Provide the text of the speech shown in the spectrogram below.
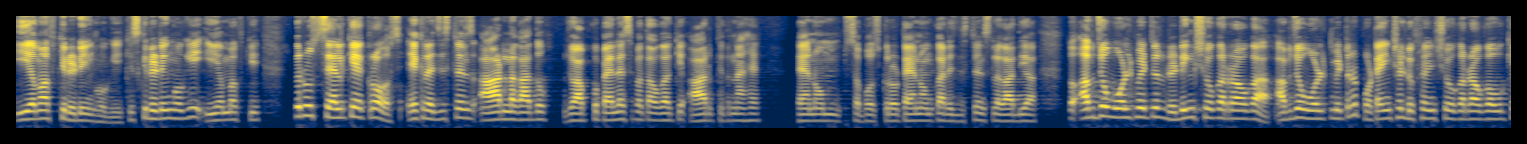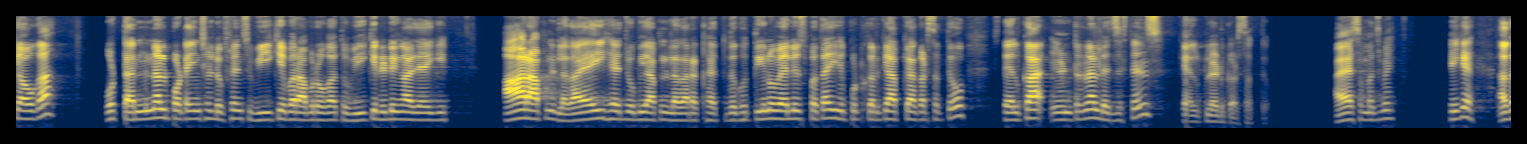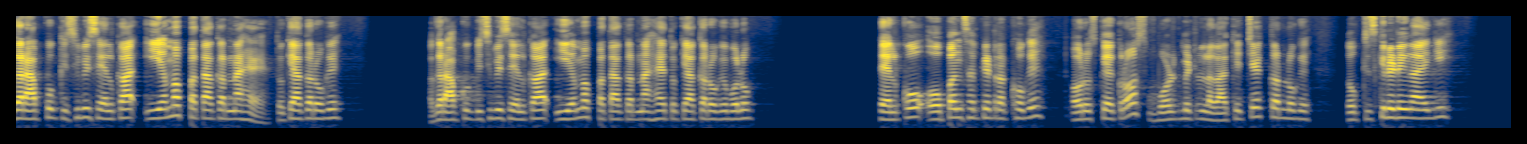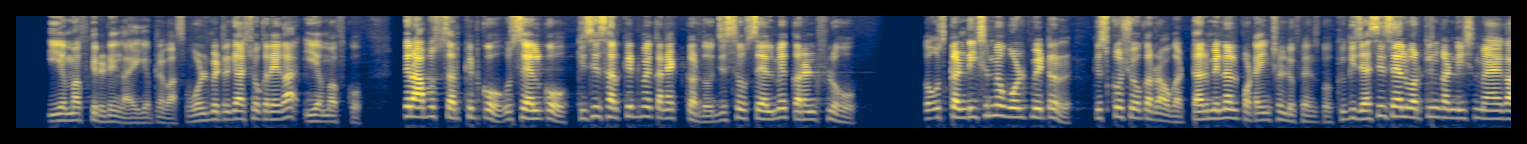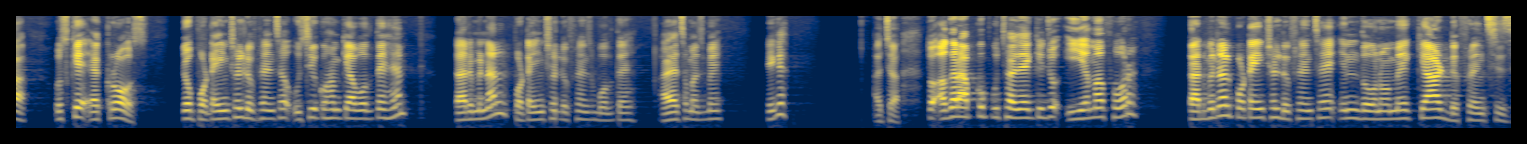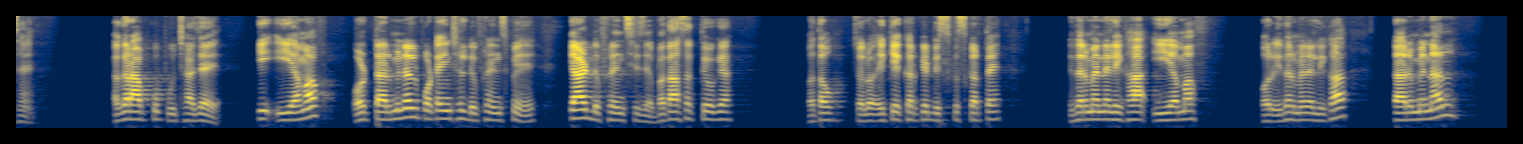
ईएमएफ की रीडिंग होगी। किसकी रीडिंग होगी? ईएमएफ की। फिर उस सेल के अक्रॉस एक रेजिस्टेंस आर लगा दो, जो आपको पहले से पता होगा कि आर कितना है। टेन ओम सपोज़ करो टेन ओम का रेजिस्टेंस लगा दिया। तो अब जो वोल्ट मीटर रीडिंग शो कर रहा होगा, अब जो volt meter potential difference show कर रहा होगा, वो क्या होगा? वो टर्मिनल पोटेंशियल डिफरेंस वी के बराबर होगा तो वी की रीडिंग आ जाएगी। आर आपने लगाया ही है, जो भी आपने लगा रखा है। तो देखो, तीनों वैल्यूज़ पता है, ये पुट करके आप क्या कर सकते हो? सेल का इंटरनल रेजिस्टेंस कैलकुलेट कर सकते हो। आया समझ में? ठीक है? अगर आपको किसी भी सेल का ईएमएफ पता करना है तो क्या करोगे? अगर आपको किसी भी सेल का ईएमएफ पता करना है तो क्या करोगे बोलो? सेल को ओपन सर्किट रखोगे और उसके अक्रॉस वोल्ट मीटर लगा के चेक कर लोगे। तो किसकी रीडिंग आएगी? ईएमएफ की रीडिंग आएगी अपने पास। वोल्ट मीटर क्या शो करेगा? ईएमएफ को। फिर आप उस सर्किट को, उस सेल को किसी सर्किट में कनेक्ट कर दो, जिससे उस सेल में करंट फ्लो हो। तो उस कंडीशन में वोल्ट मीटर किसको शो कर रहा होगा? टर्मिनल पोटेंशियल डिफरेंस को। क्योंकि जैसी सेल वर्किंग कंडीशन में आएगा, उसके अक्रॉस जो पोटेंशियल डिफरेंस है, उसी को हम क्या बोलते हैं? टर्मिनल पोटेंशियल डिफरेंस बोलते हैं। आया समझ में? ठीक है? अच्छा तो अगर आपको पूछा जाए कि जो ई e और टर्मिनल पोटेंशियल डिफरेंस है, इन दोनों में क्या डिफरेंसेस हैं? अगर आपको पूछा जाए कि ई e और टर्मिनल पोटेंशियल डिफरेंस में क्या डिफरेंसेस है? बता सकते हो क्या? बताओ। चलो एक एक करके डिस्कस करते हैं। इधर मैंने लिखा ई e और इधर मैंने लिखा टर्मिनल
